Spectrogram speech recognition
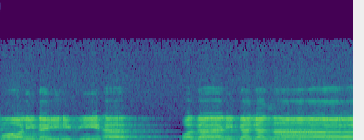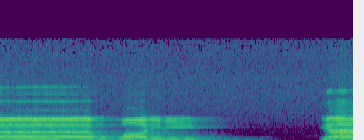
خالدين فيها وذلك جزاء الظالمين. يا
